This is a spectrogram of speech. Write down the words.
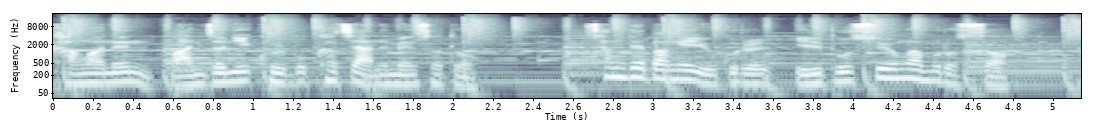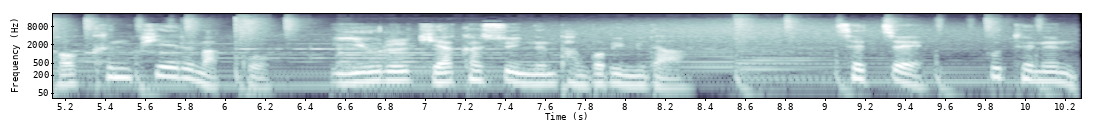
강화는 완전히 굴복하지 않으면서도 상대방의 요구를 일부 수용함으로써 더 큰 피해를 막고 이유를 기약할 수 있는 방법입니다. 셋째, 후퇴는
